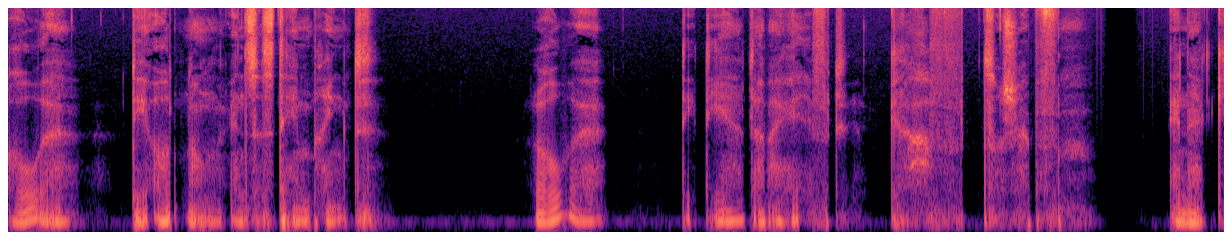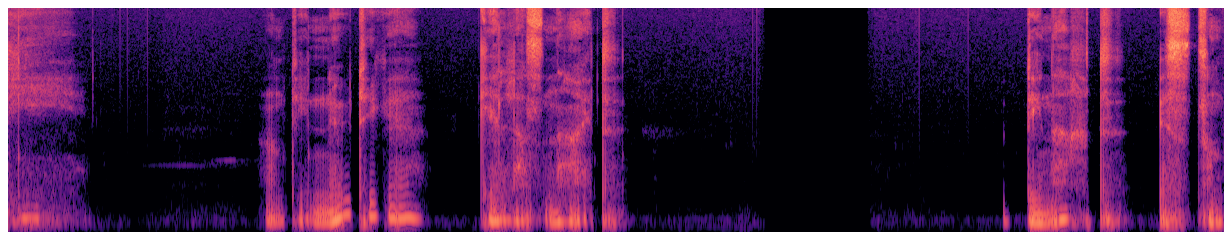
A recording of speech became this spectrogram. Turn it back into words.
Ruhe, die Ordnung ins System bringt. Ruhe, die dir dabei hilft, Kraft zu schöpfen, Energie und die nötige Gelassenheit. Die Nacht ist zum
